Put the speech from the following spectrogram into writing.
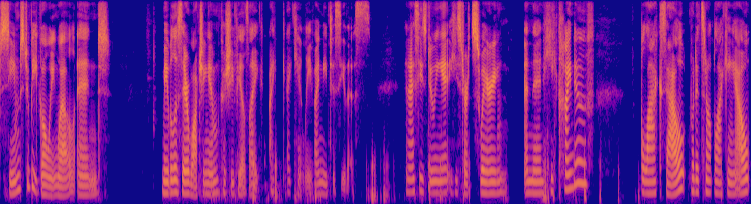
seems to be going well. And Mabel is there watching him because she feels like, I, I can't leave. I need to see this. And as he's doing it, he starts swearing. And then he kind of blacks out, but it's not blacking out.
